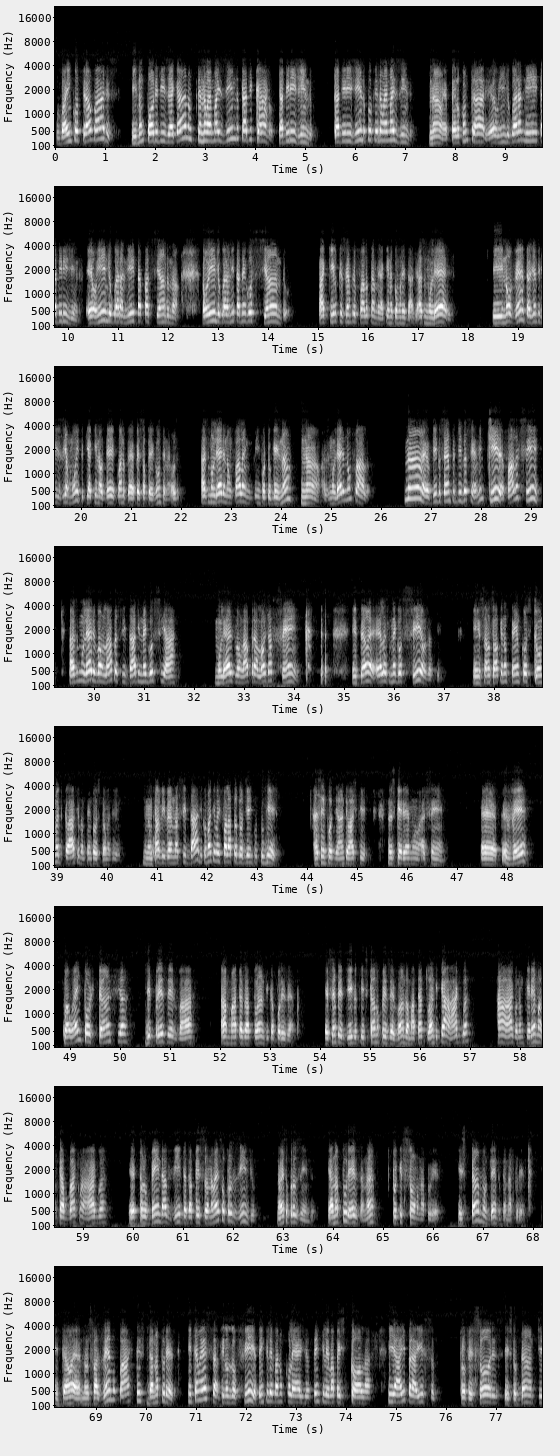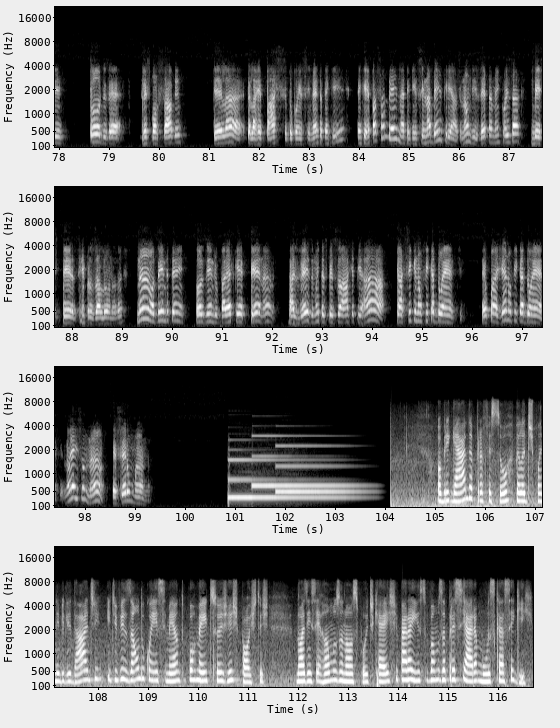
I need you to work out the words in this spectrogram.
vai encontrar vários. E não pode dizer que ah, não, não é mais indo, está de carro, está dirigindo. Está dirigindo porque não é mais indo. Não, é pelo contrário, é o índio Guarani está dirigindo. É o índio Guarani está passeando, não. O índio Guarani está negociando. aquilo que sempre falo também aqui na comunidade. As mulheres, e 90 a gente dizia muito que aqui no aldeia, quando a pessoa pergunta, né, as mulheres não falam em, português? Não, as mulheres não falam. Não, eu digo sempre, digo assim, é mentira, fala sim. As mulheres vão lá para a cidade negociar. Mulheres vão lá para a loja 100. então, elas negociam. Assim. E são só que não tem costume, claro que não tem costume de não estar tá vivendo na cidade, como é que vai falar todo dia em português? Assim por diante, eu acho que nós queremos, assim, é, ver qual é a importância de preservar a Mata Atlântica, por exemplo. Eu sempre digo que estamos preservando a Mata Atlântica, a água, a água, não queremos acabar com a água, é para o bem da vida da pessoa, não é só para os índios, não é só para os índios, é a natureza, né? Porque somos natureza, estamos dentro da natureza. Então, é, nós fazemos parte da natureza. Então, essa filosofia tem que levar no colégio, tem que levar para a escola, e aí, para isso, professores, estudantes, todos é responsáveis pela, pela repasse do conhecimento, tem que, que repassar bem, né? tem que ensinar bem a criança, não dizer também coisa besteira assim, para os alunos. Né? Não, os índios têm, os índios parece que é ter, né? Às vezes muitas pessoas acham que, ah, cacique não fica doente, é o pajé não fica doente. Não é isso não, é ser humano. Obrigada, professor, pela disponibilidade e divisão do conhecimento por meio de suas respostas. Nós encerramos o nosso podcast e, para isso, vamos apreciar a música a seguir.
